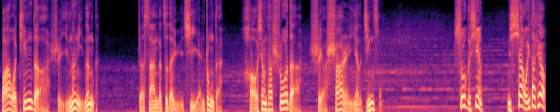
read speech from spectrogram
把我听的是一愣一愣的。这三个字的语气严重的，好像他说的是要杀人一样的惊悚。说个姓，你吓我一大跳。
